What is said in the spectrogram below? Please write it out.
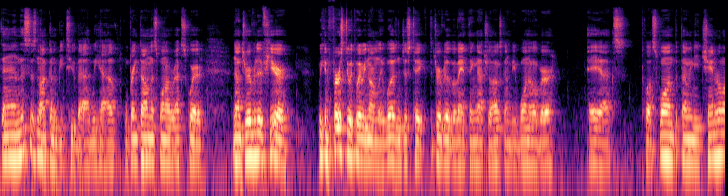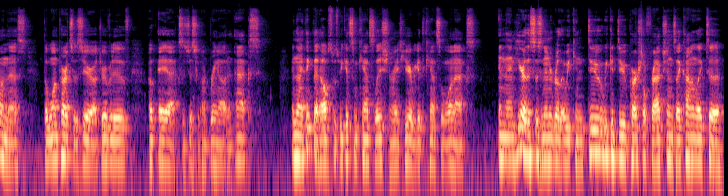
Then this is not going to be too bad. We have, we'll bring down this 1 over x squared. Now derivative here, we can first do it the way we normally would and just take the derivative of anything natural log is going to be 1 over ax plus 1. But then we need chain rule on this. The one part's a 0. Derivative of ax is just going to bring out an x. And then I think that helps was we get some cancellation right here. We get to cancel 1x. And then here, this is an integral that we can do. We could do partial fractions. I kind of like to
